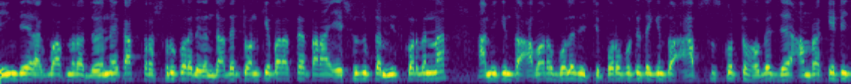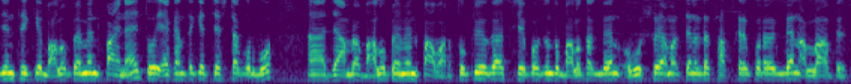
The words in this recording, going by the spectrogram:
লিঙ্ক দিয়ে রাখব, আপনারা জয়েন হয়ে কাজ করা শুরু করে দেবেন। যাদের টন কিপার আছে, তারা এই সুযোগটা মিস করবেন না। আমি কিন্তু আবারও বলে দিচ্ছি, পরবর্তীতে কিন্তু আফসোস করতে হবে যে আমরা কেটিজেন থেকে ভালো পেমেন্ট পাই নাই। তো এখান থেকে চেষ্টা করব যে আমরা ভালো পেমেন্ট পাওয়ার। তো প্রিয় গাছ সে পর্যন্ত ভালো থাকবেন। অবশ্যই আমার চ্যানেলটা সাবস্ক্রাইব করে রাখবেন। আল্লাহ হাফেজ।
